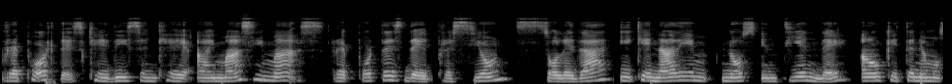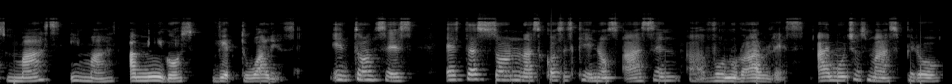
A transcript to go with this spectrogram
reportes que dicen que hay más y más reportes de presión, soledad y que nadie nos entiende, aunque tenemos más y más amigos virtuales. Entonces, estas son las cosas que nos hacen ah, vulnerables. Hay muchos más, pero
